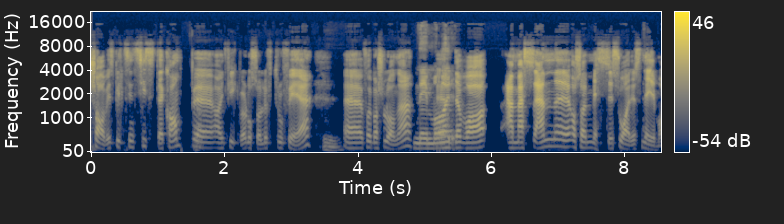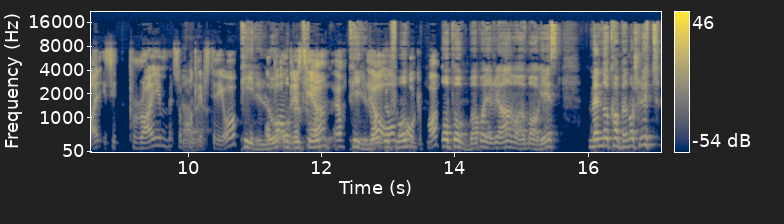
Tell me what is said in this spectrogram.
Xavi spilte sin siste kamp. Eh, han fikk vel også løft trofeet mm. eh, for Barcelona. Neymar. Eh, det var MSN, eh, altså Messi, Suárez, Neymar i sitt prime som ja, angrepstrio. Pirlo og, og Buffon. Ja, Pirlo, ja, og, Buffon Pogba. og Pogba på andre sida. Det var magisk. Men når kampen var slutt,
